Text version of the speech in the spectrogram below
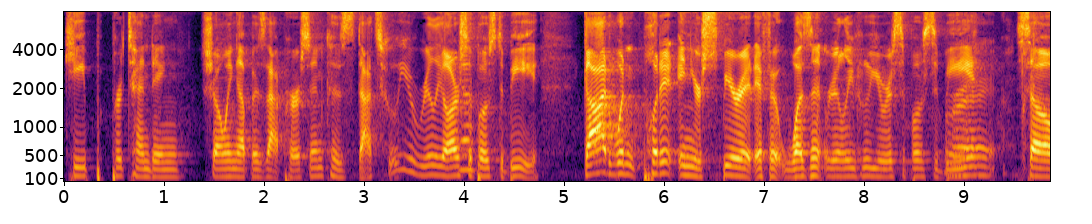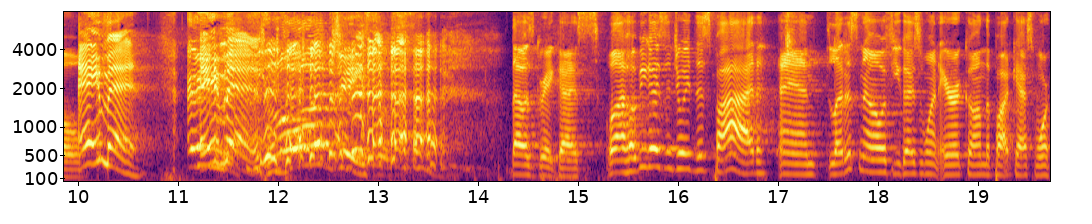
keep pretending, showing up as that person, because that's who you really are supposed to be. God wouldn't put it in your spirit if it wasn't really who you were supposed to be. Right. So, Amen. Amen. Lord Jesus. That was great, guys. Well, I hope you guys enjoyed this pod, and let us know if you guys want Erica on the podcast more.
